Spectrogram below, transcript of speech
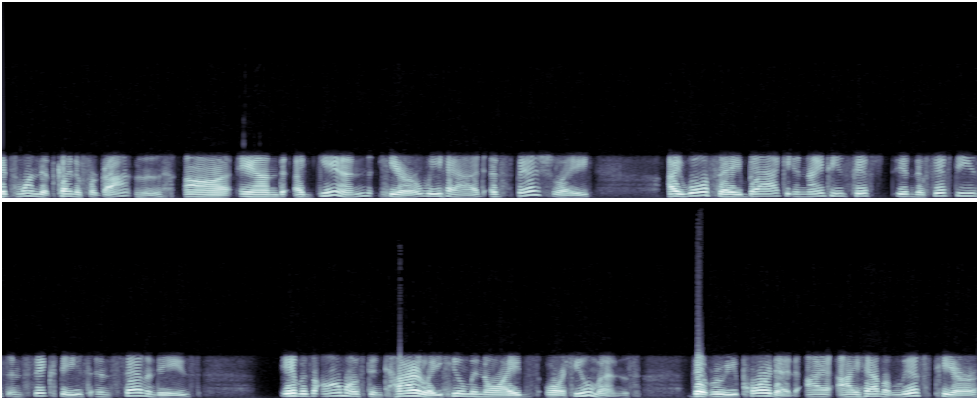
it's one that's kind of forgotten. Uh, and again, here we had, especially, I will say, back in 1950, in the 50s and 60s and 70s, it was almost entirely humanoids or humans that were reported. I, I have a list here.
